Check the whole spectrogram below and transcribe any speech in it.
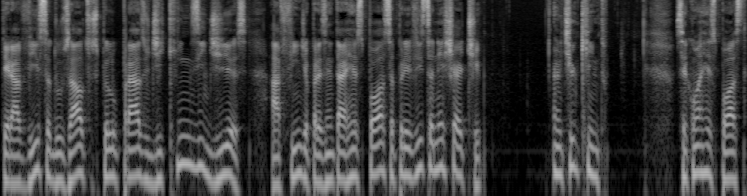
terá vista dos autos pelo prazo de 15 dias, a fim de apresentar a resposta prevista neste artigo. Artigo 5. Se com a resposta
